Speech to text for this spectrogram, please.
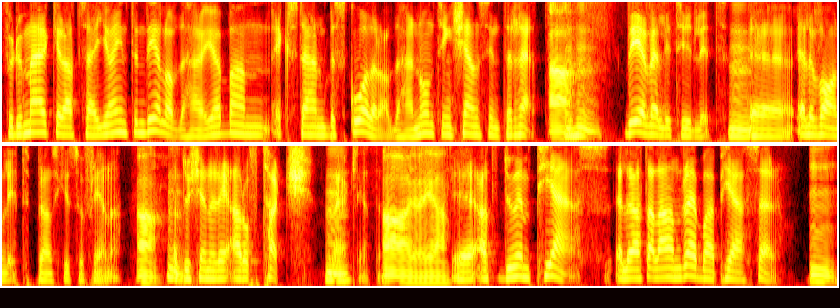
För du märker att så här, jag är inte en del av det här, jag är bara en extern beskådare av det här. Någonting känns inte rätt. Ja. Mhm. Det är väldigt tydligt, Mm. eh, eller vanligt bland schizofrena. Ja. Att du känner dig out of touch med Mm. verkligheten. Ja, ja, ja. Eh, att du är en pjäs, eller att alla andra är bara pjäser. Mm.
